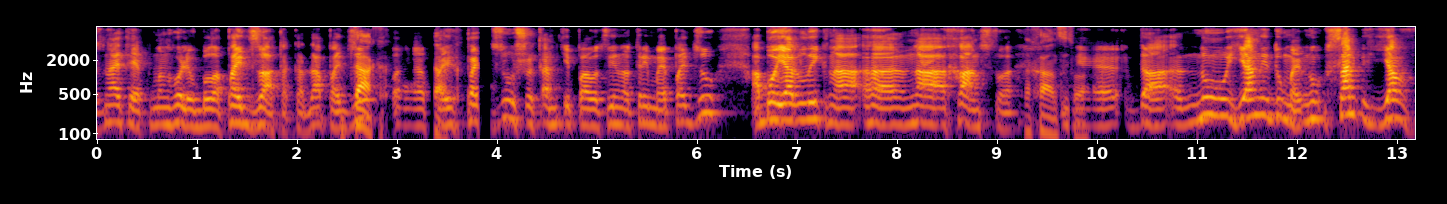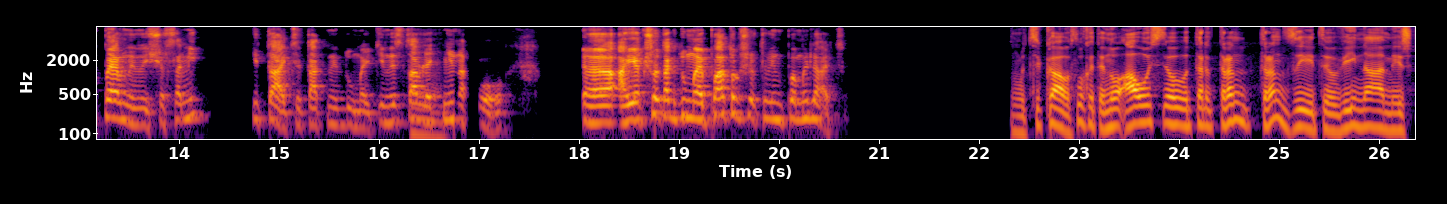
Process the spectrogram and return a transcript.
знаєте, як в монголів була пайдза така, да? пайдзу, Так, е, пай- пайдзу, що там, типа, от він отримає пайдзу, або ярлик на, е, на ханство. На ханство. Е, да. Ну, я не думаю. Ну, сам, я впевнений, що самі китайці так не думають і не ставлять Мгм. ні на кого. Е, а якщо так думає Патрушев, то він помиляється. Ну, цікаво. Слухайте, ну а ось транзит, війна між,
